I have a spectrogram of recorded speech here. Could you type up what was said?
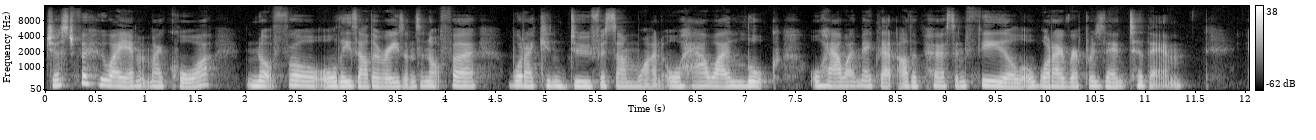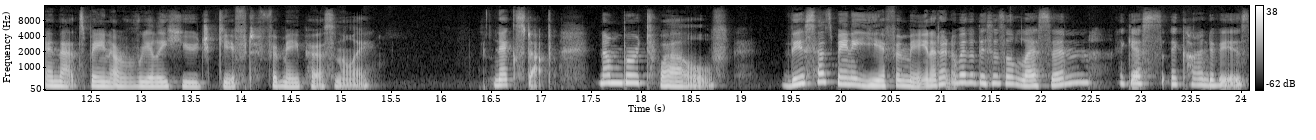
just for who I am at my core, not for all these other reasons, not for what I can do for someone or how I look or how I make that other person feel or what I represent to them. And that's been a really huge gift for me personally. Next up, Number 12. This has been a year for me, and I don't know whether this is a lesson. I guess it kind of is.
